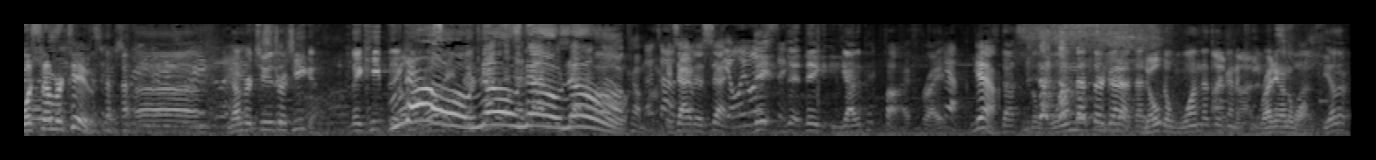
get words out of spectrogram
What's number two? Um, number two is Ortega. They keep. They No, keep no, no, out of the set. no. Oh, come on. It's out of the- the set. the only one they, they, they, you got to pick five, right? Yeah. Yeah. That's the one that they're gonna. That's Nope. the one that they're gonna keep. Writing on the wall. The other.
